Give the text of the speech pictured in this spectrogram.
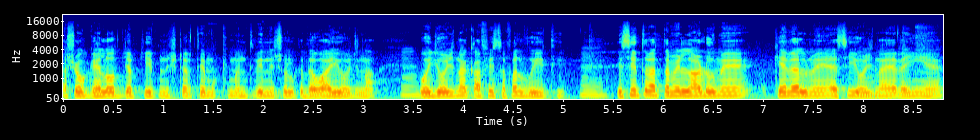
अशोक गहलोत जब चीफ मिनिस्टर थे मुख्यमंत्री निशुल्क दवा योजना हम्म। वो योजना काफ़ी सफल हुई थी हम्म। इसी तरह तमिलनाडु में केरल में ऐसी हम्म। योजनाएँ रही हैं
